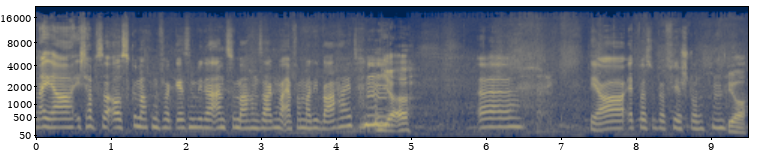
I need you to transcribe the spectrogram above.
Naja, ich habe sie ausgemacht und vergessen wieder anzumachen. Sagen wir einfach mal die Wahrheit. Ja, Äh, ja, etwas über vier Stunden. ja.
